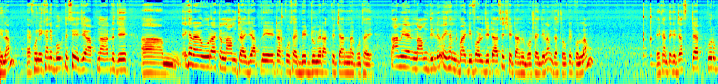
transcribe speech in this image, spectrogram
দিলাম। এখন এখানে বলতেছে যে আপনার যে এখানে ওরা একটা নাম চায় যে আপনি এটা কোথায় বেডরুমে রাখতে চান না কোথায়। তা আমি এর নাম দিলেও এখানে বাই ডিফল্ট যেটা আছে সেটা আমি বসাই দিলাম জাস্ট ওকে করলাম। এখান থেকে জাস্ট ট্যাপ করব।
